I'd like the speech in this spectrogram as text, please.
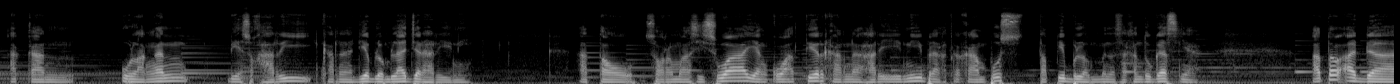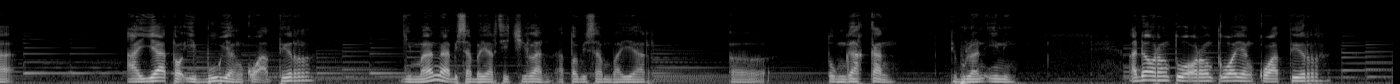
akan ulangan di esok hari karena dia belum belajar hari ini atau seorang mahasiswa yang khawatir karena hari ini berangkat ke kampus tapi belum menyelesaikan tugasnya atau ada ayah atau ibu yang khawatir gimana bisa bayar cicilan atau bisa bayar uh, tunggakan di bulan ini ada orang tua orang tua yang khawatir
